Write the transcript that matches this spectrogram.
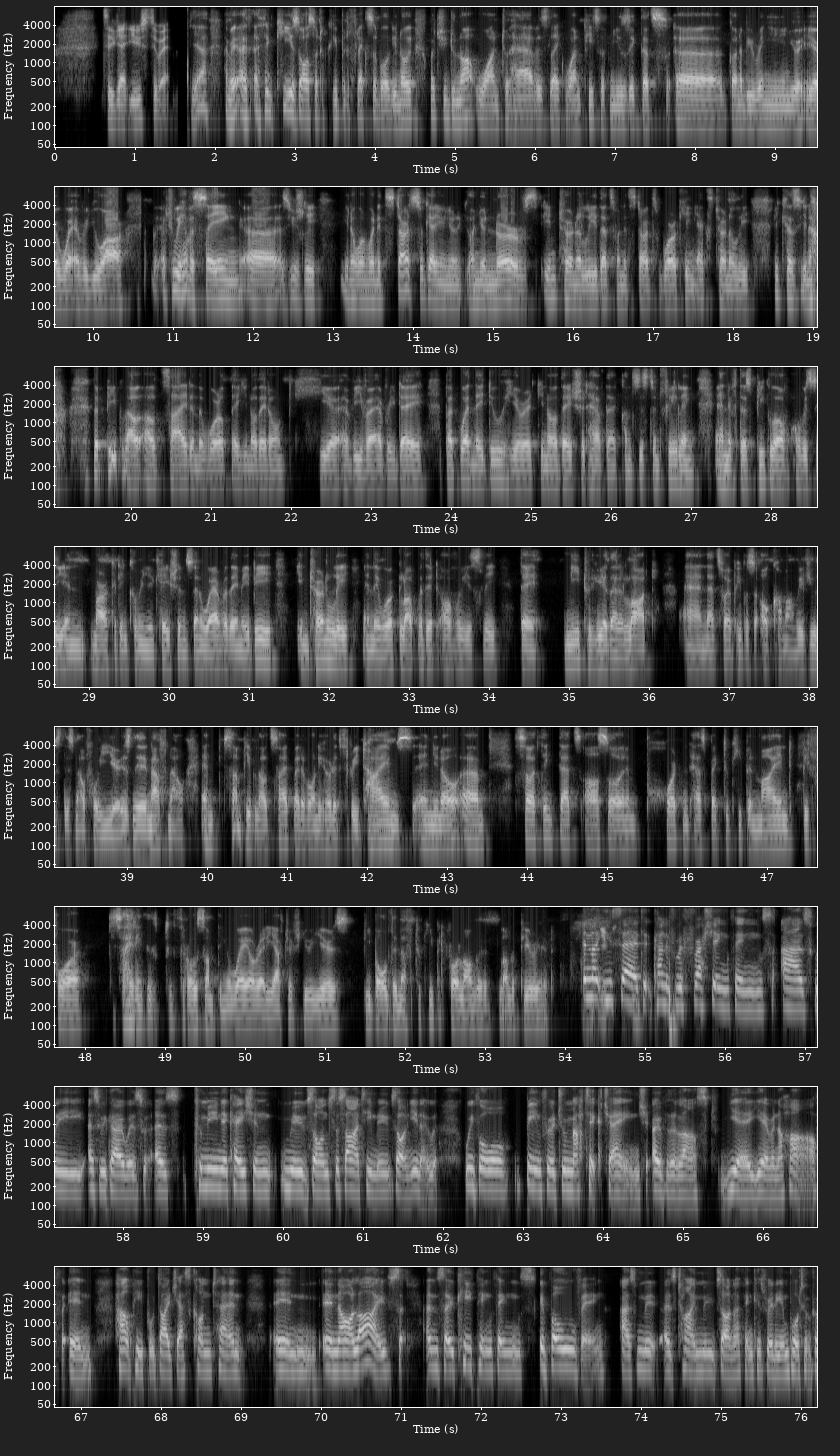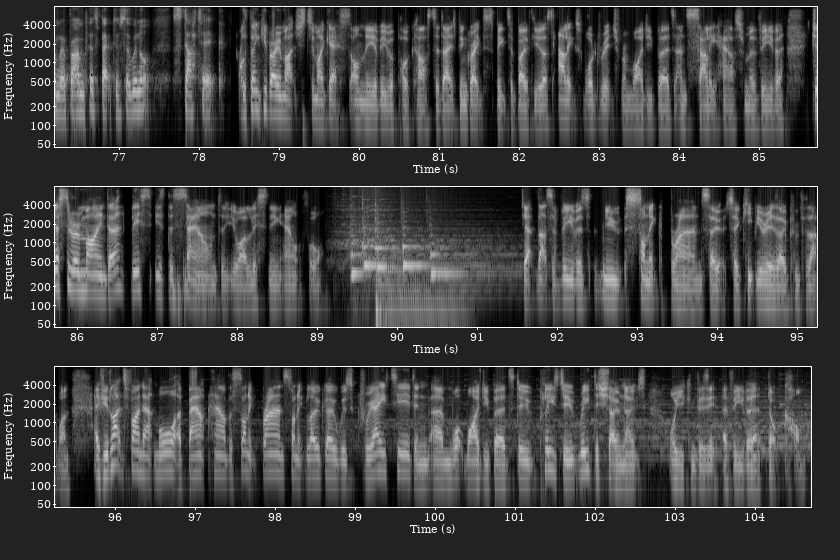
to get used to it. Yeah, I mean, I, I, think key is also to keep it flexible. You know, what you do not want to have is like one piece of music that's uh, going to be ringing in your ear wherever you are. Actually, we have a saying. Uh, it's usually, you know, when, when it starts to get on your on your nerves internally, that's when it starts working externally. Because you know, the people out, outside in the world, they you know they don't hear Aviva every day, but when they do hear it, you know, they should have that consistent feeling. And if there's people obviously in marketing communications and wherever they may be internally and they work a lot with it, obviously they need to hear that a lot. And that's why people say, oh, come on, we've used this now for a year. Isn't it enough now? And some people outside might have only heard it three times. And, you know, um, so I think that's also an important aspect to keep in mind before deciding to, to throw something away already after a few years. Be bold enough to keep it for a longer, longer period and like you said kind of refreshing things as we as we go as as communication moves on society moves on. You know we've all been through a dramatic change over the last year year and a half in how people digest content in in our lives and so keeping things evolving as as time moves on i think is really important from a brand perspective. So we're not static. Well thank you very much to my guests on the aviva podcast today. It's been great to speak to both of you. That's alex wodrich from why do birds and sally house from aviva. Just a reminder this is the sound that you are listening out for yeah, that's Aviva's new Sonic brand. So so keep your ears open for that one. If you'd like to find out more about how the Sonic brand, Sonic logo was created and um, what Why Do Birds do, please do read the show notes or you can visit aviva.com.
